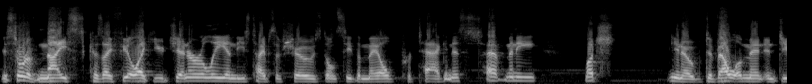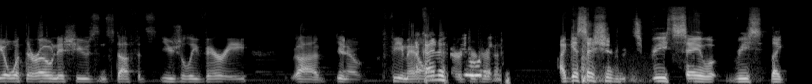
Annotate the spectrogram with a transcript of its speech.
is sort of nice because I feel like you generally in these types of shows don't see the male protagonists have many much, you know, development and deal with their own issues and stuff. It's usually very uh, you know, female I kind of character feel driven. I guess I should re say what re like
